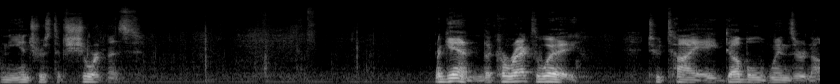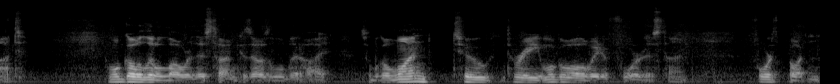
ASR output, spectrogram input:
in the interest of shortness. Again, the correct way to tie a double Windsor knot. We'll go a little lower this time because that was a little bit high. So we'll go one, two, three, and we'll go all the way to four this time. Fourth button.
